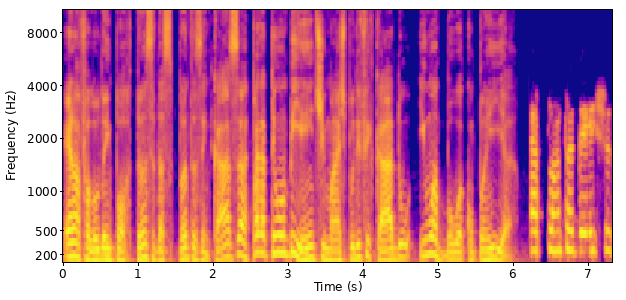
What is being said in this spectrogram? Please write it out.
Ela falou da importância das plantas em casa para ter um ambiente mais purificado e uma boa companhia a planta deixa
